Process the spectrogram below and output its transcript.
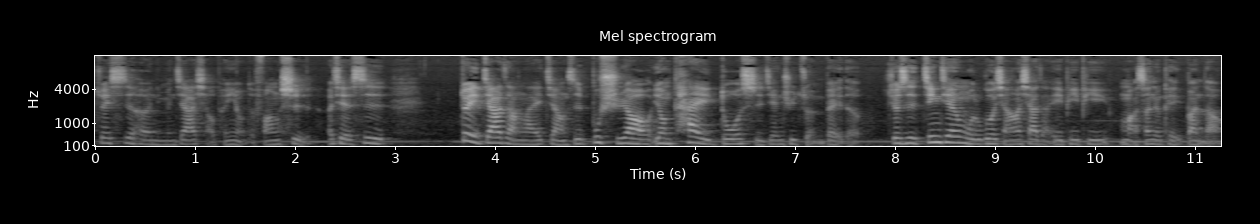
最适合你们家小朋友的方式，而且是。对家长来讲是不需要用太多时间去准备的，就是今天我如果想要下载 APP，马上就可以办到。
